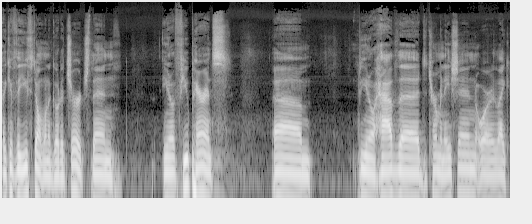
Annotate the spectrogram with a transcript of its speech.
like if the youth don't want to go to church, then you know, few parents, um, you know, have the determination or like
